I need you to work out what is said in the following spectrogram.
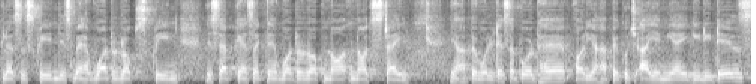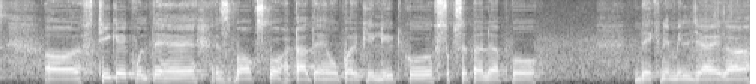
प्लस स्क्रीन जिसमें है वाटर ड्रॉप स्क्रीन जिसे आप कह सकते हैं वाटर ड्रॉप नॉच स्टाइल यहाँ पे वोल्टेज सपोर्ट है और यहाँ पे कुछ आईएमआई की डिटेल्स और ठीक है, खोलते हैं। इस बॉक्स को हटाते हैं ऊपर की लीड को। सबसे पहले आपको देखने मिल जाएगा।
